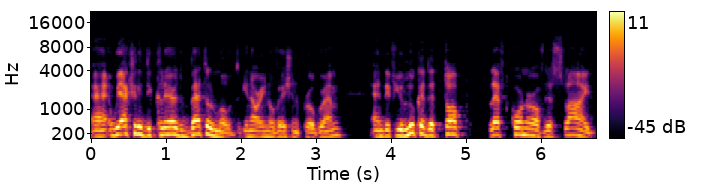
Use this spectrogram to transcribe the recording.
Uh, we actually declared battle mode in our innovation program. And if you look at the top left corner of the slide,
